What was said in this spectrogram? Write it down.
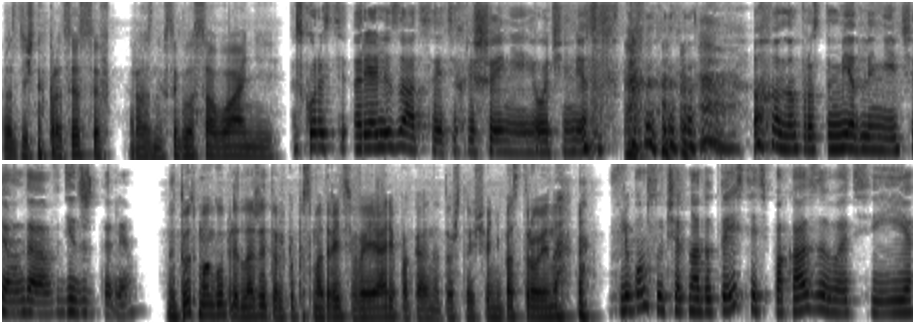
различных процессов, разных согласований. Скорость реализации этих решений очень медленная. Она просто медленнее, чем да, в диджитале. Ну, тут могу предложить только посмотреть в AR пока на то, что еще не построено. В любом случае это надо тестить, показывать, и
